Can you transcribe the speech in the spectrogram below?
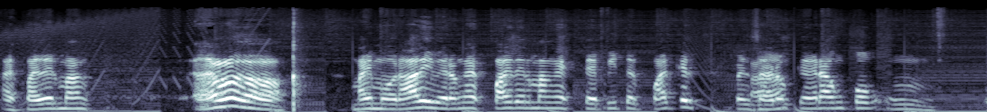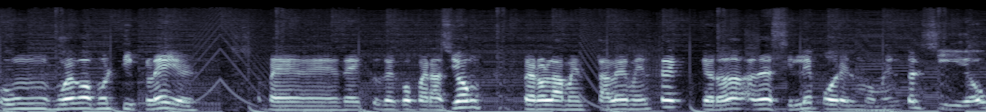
a Spider-Man. ¡Ah! Miles Morales y vieron a Spider-Man este Peter Parker, pensaron Ah. que era un, un, un juego multiplayer eh, de, de cooperación, pero lamentablemente quiero decirle por el momento el CEO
